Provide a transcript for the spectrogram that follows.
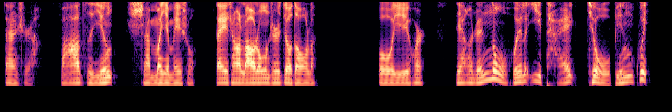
但是啊，法子英什么也没说，带上劳荣枝就走了。不一会儿，两人弄回了一台旧冰柜。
